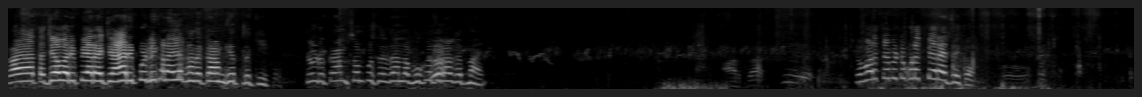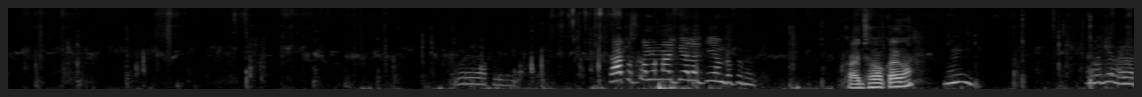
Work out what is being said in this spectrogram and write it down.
काय आता ज्वारी पेरायची आरी पडली का नाही? एखादं काम घेतलं की. तेवढं काम संपत त्यांना भूकच लागत नाही. ते वरच्या बी तुकडच पेरायचंय का? बरं आहे आपलं हे. कापूस कमून नाही केला की यंदा तुम्ही? काय झोक आहे वा हम्म. चला गेलं रात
